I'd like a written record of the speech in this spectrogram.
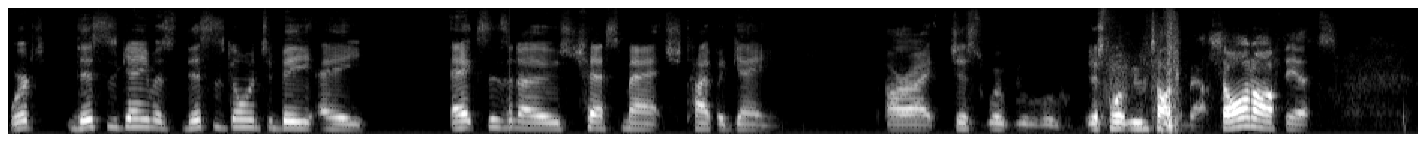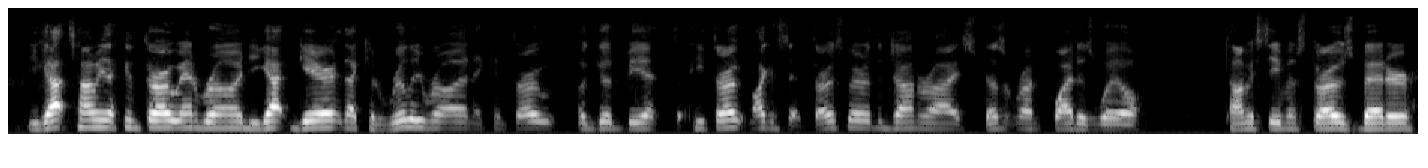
we're this is game is this is going to be a X's and O's chess match type of game. All right, just just what we were talking about. So on offense, you got Tommy that can throw and run. You got Garrett that can really run and can throw a good bit. He throw like I said, throws better than John Rice. Doesn't run quite as well. Tommy Stevens throws better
